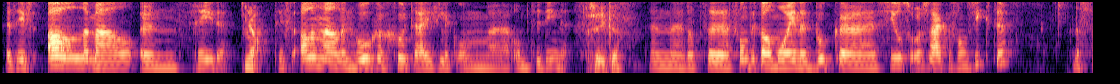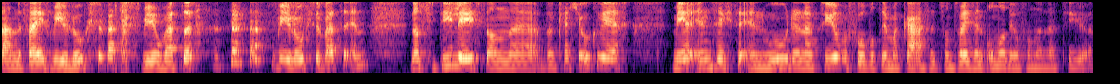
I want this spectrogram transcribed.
Het heeft allemaal een reden. Ja. Het heeft allemaal een hoger goed eigenlijk om, eh, om te dienen. Zeker. En eh, dat vond ik al mooi in het boek Zielsoorzaken van ziekte. Daar staan de vijf biologische wetten, weer wetten, biologische wetten in. En als je die leest, dan, dan krijg je ook weer meer inzichten in hoe de natuur bijvoorbeeld in elkaar zit. Want wij zijn onderdeel van de natuur.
